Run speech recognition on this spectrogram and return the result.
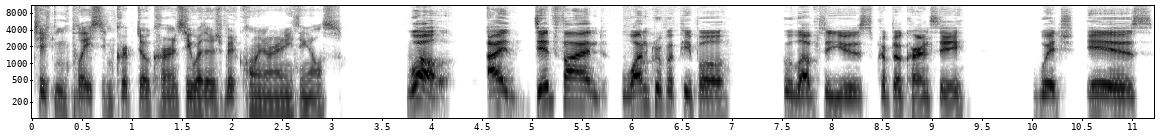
taking place in cryptocurrency, whether it's Bitcoin or anything else? Well, I did find one group of people who love to use cryptocurrency, which is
